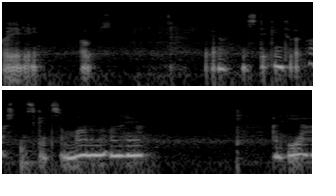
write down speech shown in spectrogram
pretty Oops. There, he's sticking to the brush. Let's get some monomer on here and here.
